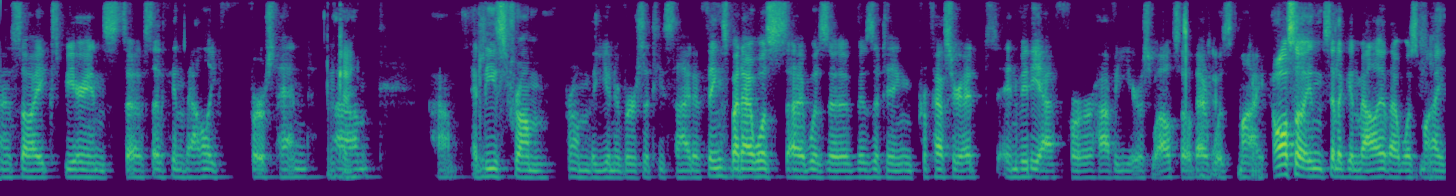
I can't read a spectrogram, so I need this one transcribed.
uh, so I experienced uh, Silicon Valley firsthand, okay. um, um, at least from from the university side of things. But I was I was a visiting professor at NVIDIA for half a year as well. So that okay. was my okay. also in Silicon Valley. That was my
